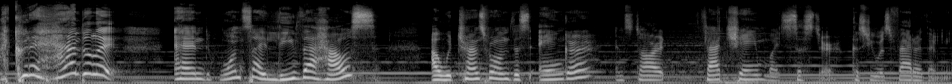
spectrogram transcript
I couldn't handle it. And once I leave that house, I would transform this anger and start fat shame my sister because she was fatter than me.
